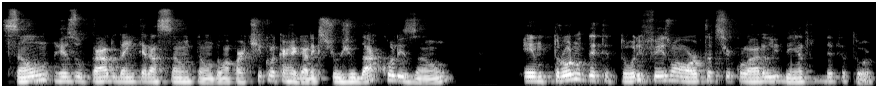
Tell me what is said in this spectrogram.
são resultado da interação, então, de uma partícula carregada que surgiu da colisão, entrou no detetor e fez uma órbita circular ali dentro do detetor.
